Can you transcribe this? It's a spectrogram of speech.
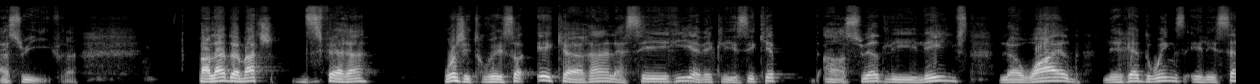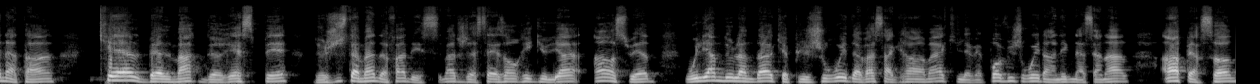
À suivre. Parlant de matchs différents, moi, j'ai trouvé ça écœurant, la série avec les équipes en Suède, les Leafs, le Wild, les Red Wings et les Sénateurs. Quelle belle marque de respect de justement de faire des matchs de saison régulière en Suède. William Nylander qui a pu jouer devant sa grand-mère qui ne l'avait pas vu jouer dans la Ligue nationale en personne.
